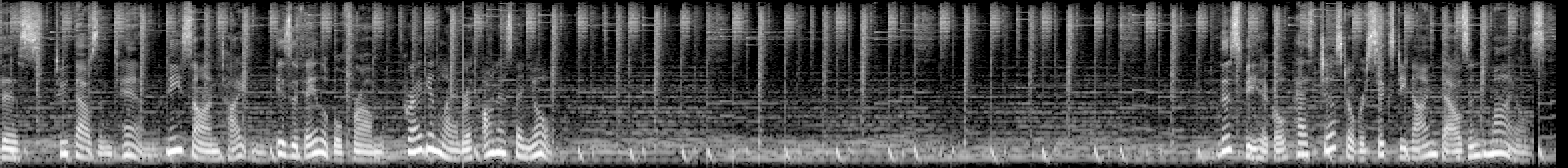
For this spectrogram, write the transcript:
This 2010 Nissan Titan is available from Craig and Landreth En Español. This vehicle has just over 69,000 miles.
